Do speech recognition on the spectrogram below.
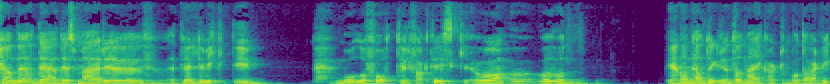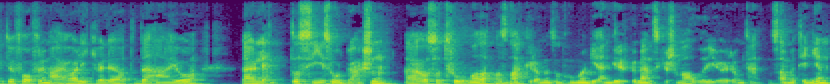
Ja, det, det, er det som er et veldig viktig mål å få til, faktisk. Og, og, og en av de andre grunnene til at veikartet har vært viktig å få frem, er jo allikevel det at det er jo, det er jo lett å si solbransjen, eh, og så tror man at man snakker om en sånn homogen gruppe mennesker som alle gjør omtrent den samme tingen.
